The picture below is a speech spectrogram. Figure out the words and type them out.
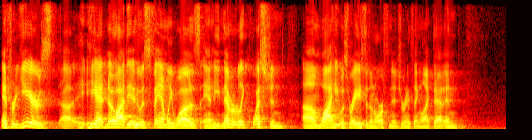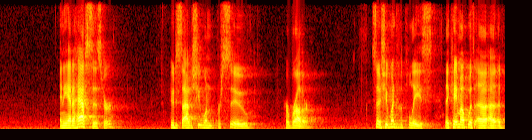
And for years, uh, he, had no idea who his family was, and he never really questioned um, why he was raised in an orphanage or anything like that. And, and he had a half sister who decided she wanted to pursue her brother. So she went to the police. They came up with a,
